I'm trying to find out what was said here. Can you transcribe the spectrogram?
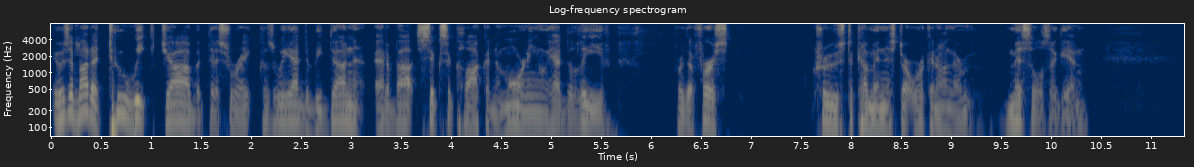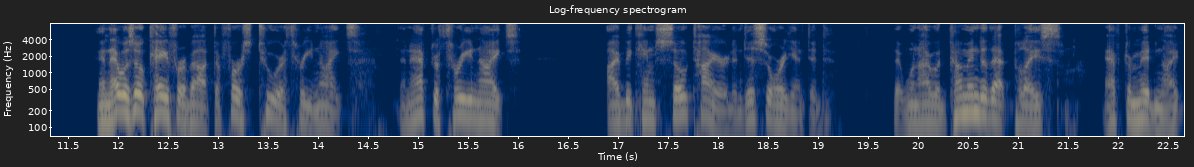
It was about a two week job at this rate because we had to be done at about six o'clock in the morning. We had to leave for the first crews to come in and start working on their missiles again. And that was okay for about the first two or three nights. And after three nights, I became so tired and disoriented that when I would come into that place after midnight,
